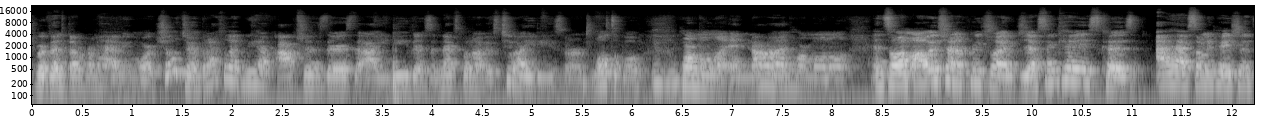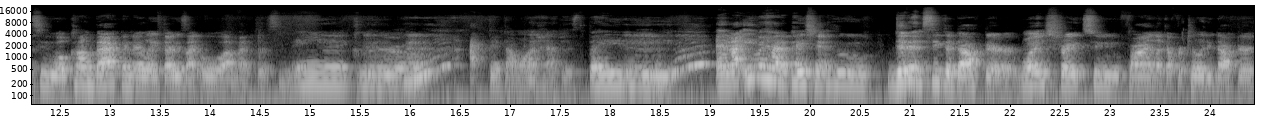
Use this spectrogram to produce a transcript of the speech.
to prevent them from having more children. But I feel like we have options. There's the IUD. There's the next Nexplanon. There's two IUDs or multiple Mhm. hormonal and non-hormonal. And so I'm always trying to preach like just in case, because I have so many patients who will come back in their late thirties like, oh, I met this man, girl. Mhm. I think I want to have his baby. Mhm. And I even had a patient who didn't seek a doctor, went straight to find like a fertility doctor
